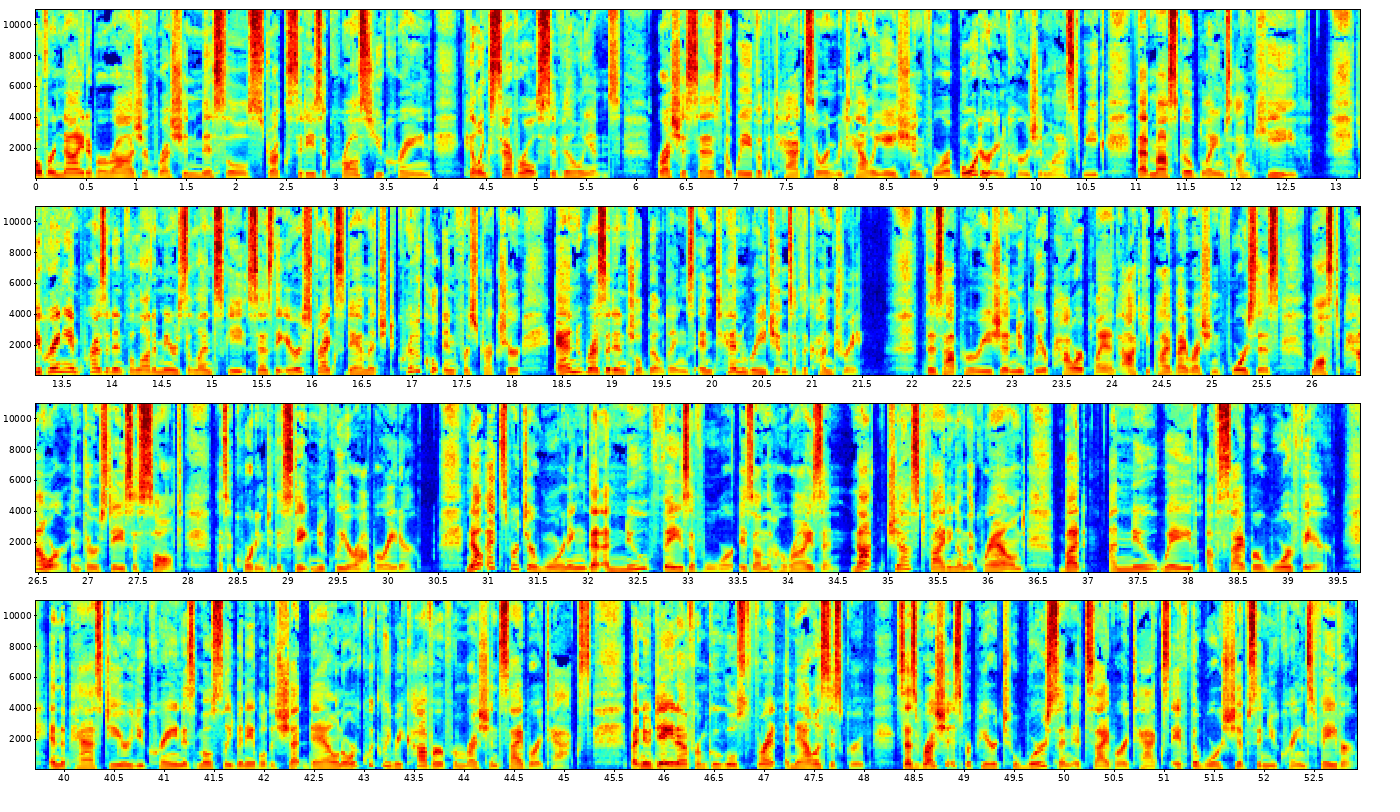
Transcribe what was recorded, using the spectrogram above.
Overnight, a barrage of Russian missiles struck cities across Ukraine, killing several civilians. Russia says the wave of attacks are in retaliation for a border incursion last week that Moscow blames on Kiev. Ukrainian President Volodymyr Zelensky says the airstrikes damaged critical infrastructure and residential buildings in 10 regions of the country. The Zaporizhia nuclear power plant, occupied by Russian forces, lost power in Thursday's assault. That's according to the state nuclear operator. Now, experts are warning that a new phase of war is on the horizon, not just fighting on the ground, but a new wave of cyber warfare. In the past year, Ukraine has mostly been able to shut down or quickly recover from Russian cyber attacks. But new data from Google's Threat Analysis Group says Russia is prepared to worsen its cyber attacks if the war shifts in Ukraine's favor.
